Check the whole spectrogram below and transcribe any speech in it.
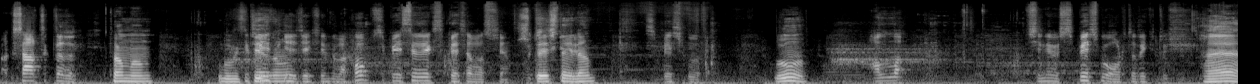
Bak sağ tıkladın. Tamam. Bu bittiği Space zaman. gelecek şimdi bak. Hop space'e direkt space'e basacaksın. Space ne lan? Space bu. Bu mu? Allah. Şimdi space bu ortadaki tuş. He.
